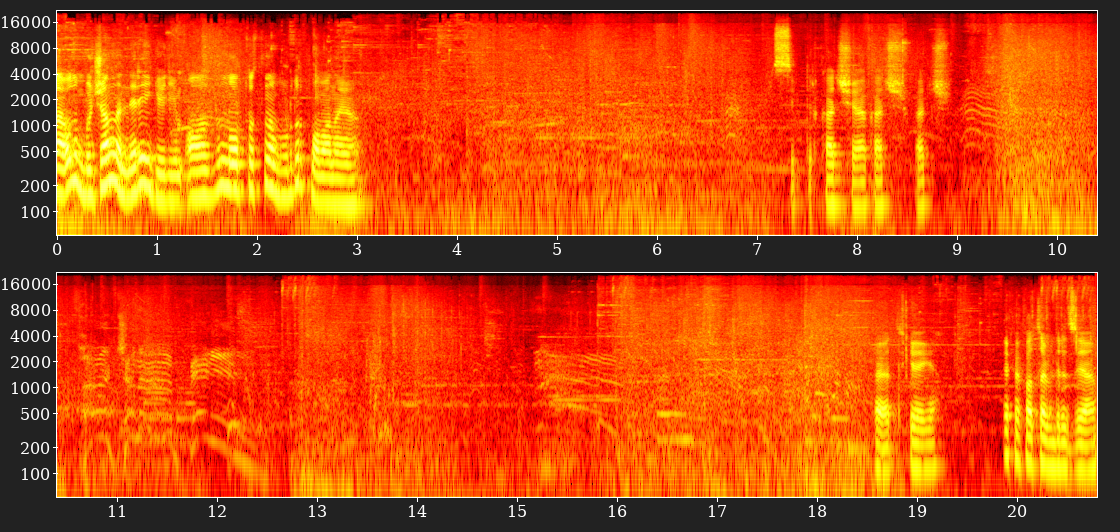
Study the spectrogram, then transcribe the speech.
La oğlum bu canla nereye geleyim? Ağzının ortasına vurdurtma bana ya. Siktir kaç ya kaç kaç. Evet GG. FF atabiliriz ya.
